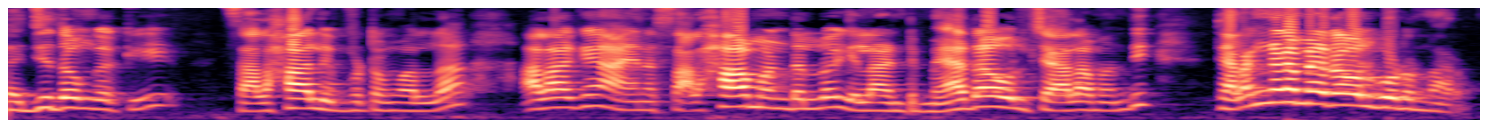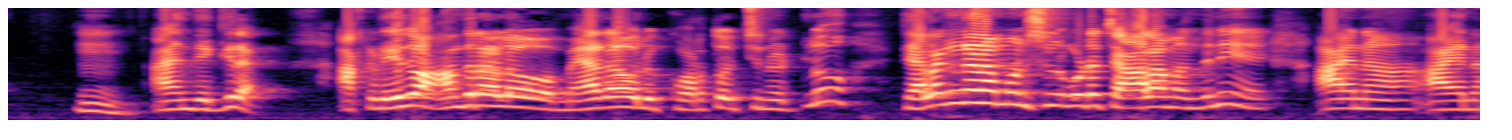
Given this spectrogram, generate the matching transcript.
గజ్జి దొంగకి సలహాలు ఇవ్వటం వల్ల అలాగే ఆయన సలహా మండలిలో ఇలాంటి మేధావులు చాలామంది తెలంగాణ మేధావులు కూడా ఉన్నారు. ఆయన దగ్గర అక్కడ ఏదో ఆంధ్రాలో మేధావులకు కొరత వచ్చినట్లు తెలంగాణ మనుషులు కూడా చాలామందిని ఆయన ఆయన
